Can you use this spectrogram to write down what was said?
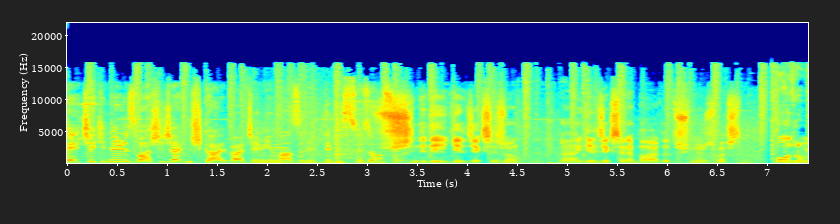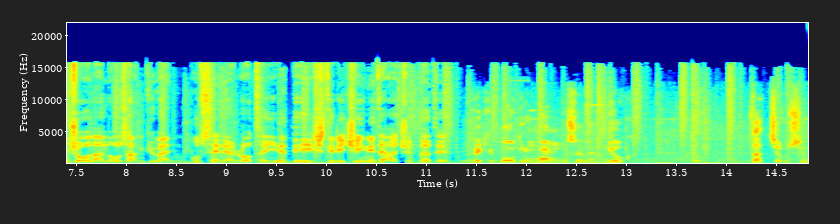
E, çekimleriniz başlayacakmış galiba Cem Yılmaz'la birlikte bir sezon sonra. Şimdi değil gelecek sezon. Ha, gelecek sene baharda düşünüyoruz başlamayı. Bodrumcu olan Ozan Güven bu sene rotayı değiştireceğini de açıkladı. Peki Bodrum var mı bu sene? Yok. Yok. Datça bu sene.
